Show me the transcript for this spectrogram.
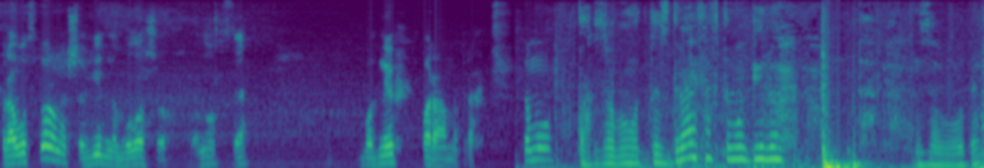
праву сторону, щоб видно було, що воно все в одних параметрах. Тому Так, зробимо тест-драйв автомобілю. Так, заводимо.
